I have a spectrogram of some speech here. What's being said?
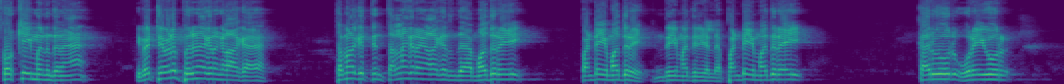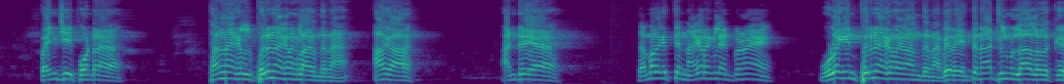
கொர்க்கையும் இருந்தன. இவற்றை விட பெருநகரங்களாக தமிழகத்தின் தலைநகரங்களாக இருந்த மதுரை பண்டைய மதுரை இன்றைய மதுரை அல்ல பண்டைய மதுரை கரூர் உறையூர் வஞ்சி போன்ற தலைநகர்கள் பெருநகரங்களாக இருந்தன. ஆக அன்றைய தமிழகத்தின் நகரங்கள் என்பன உலகின் பெருநகரங்களாக இருந்தன. வேற எந்த நாட்டிலும் இல்லாத அளவுக்கு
